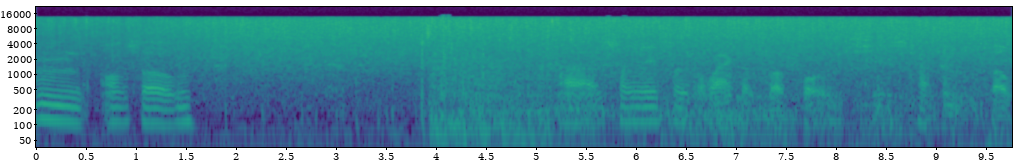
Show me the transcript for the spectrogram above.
And also, uh, sorry for the lack of uploads, felt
